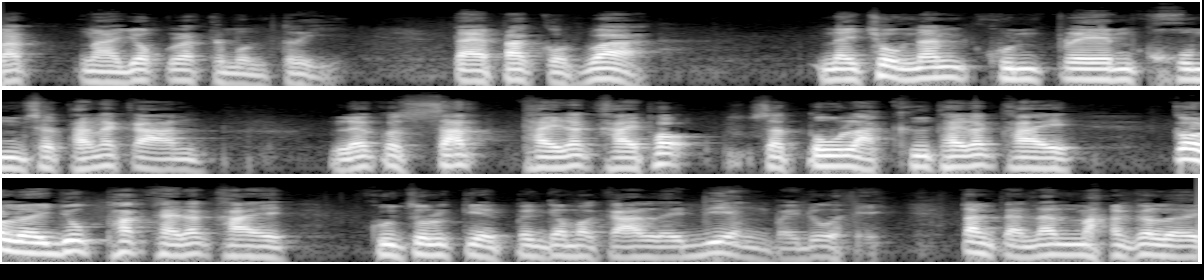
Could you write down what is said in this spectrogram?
รัฐนายกรัฐมนตรี แต่ปรากฏว่าในช่วงนั้นคุณเปรมคุมสถานการณ์ แล้วก็ซัดไทยรักไทย เพราะศัตรูหลักคือไทยรักไทย ก็เลยยุบพักไทยรักไทย คุณสุรเกียรติเป็นกรรมการเลยเดี่ยงไปด้วย ตั้งแต่นั้นมาก็เลย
